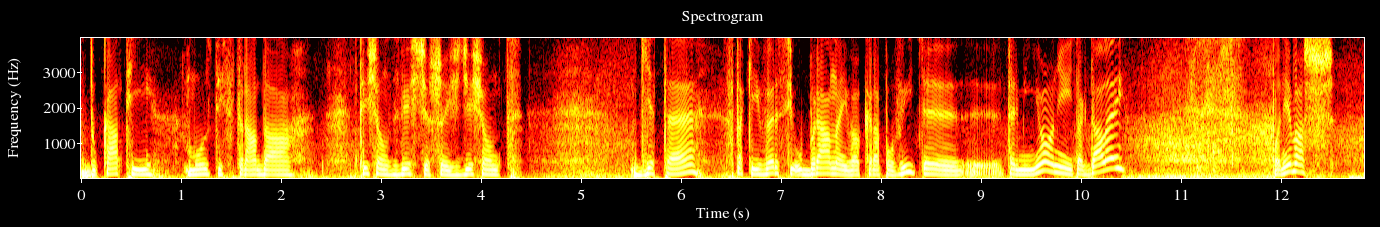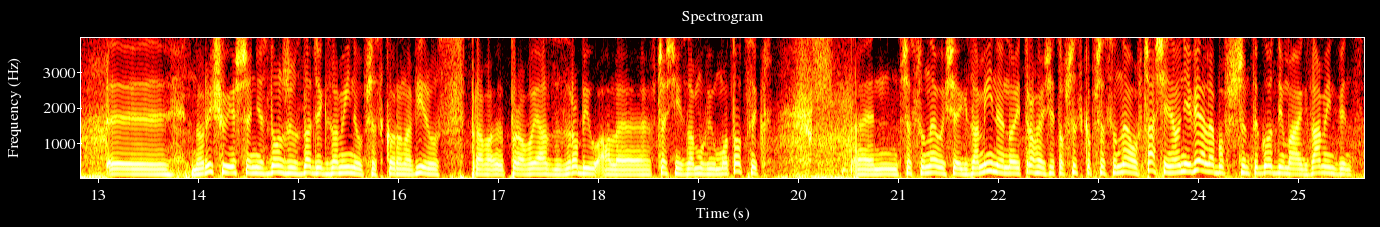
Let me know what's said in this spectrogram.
Ducati Multistrada 1260 GT w takiej wersji ubranej w akrapowi, y, y, terminionie i tak dalej. Ponieważ no Rysiu jeszcze nie zdążył zdać egzaminu przez koronawirus, prawo, prawo jazdy zrobił, ale wcześniej zamówił motocykl. E, Przesunęły się egzaminy, no i trochę się to wszystko przesunęło w czasie, no niewiele, bo w przyszłym tygodniu ma egzamin, więc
